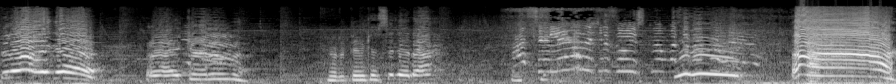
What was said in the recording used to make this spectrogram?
Droga! Ai, caramba! Agora eu tenho que acelerar. Acelera, Jesus! Uhul! Ah!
